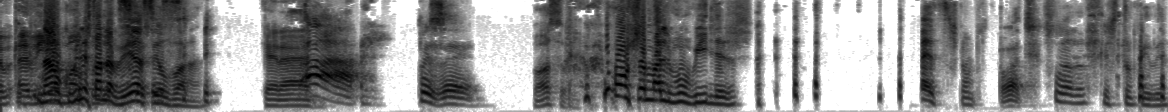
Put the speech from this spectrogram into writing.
Havia Não, uma o Covilhas está na B, Silva. Caralho, Ah! Pois é. posso? Vou chamar-lhe bobilhas. Peço desculpa. Pode. Foda-se, que estupidez.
